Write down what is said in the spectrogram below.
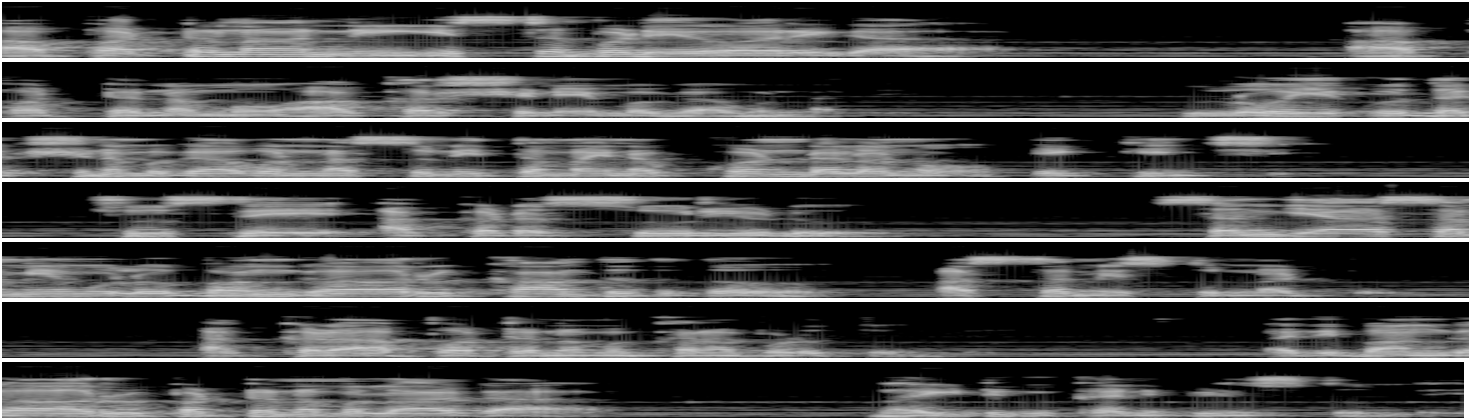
ఆ పట్టణాన్ని ఇష్టపడేవారిగా ఆ పట్టణము ఆకర్షణీయముగా ఉన్నది. లోయకు దక్షిణముగా ఉన్న సున్నితమైన కొండలను ఎక్కించి చూస్తే అక్కడ సూర్యుడు సంధ్యా సమయములో బంగారు కాంతతో అస్తమిస్తున్నట్టు అక్కడ ఆ పట్టణము కనపడుతుంది. అది బంగారు పట్టణములాగా బయటకు కనిపిస్తుంది.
